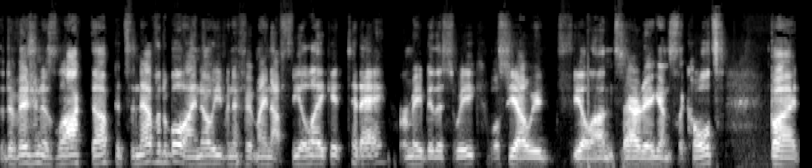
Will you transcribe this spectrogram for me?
The division is locked up. It's inevitable. I know, even if it might not feel like it today or maybe this week. We'll see how we feel on Saturday against the Colts. But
